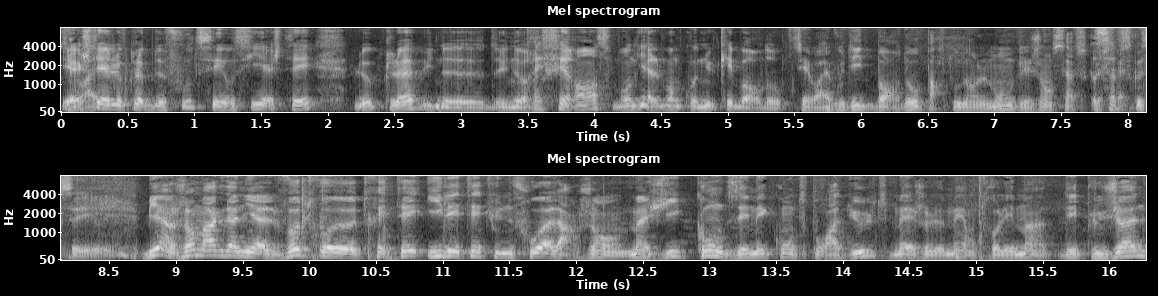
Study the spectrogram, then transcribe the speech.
Et acheter le club de foot, c'est aussi acheter le club d'une référence mondialement connue qu'est Bordeaux. C'est vrai. Vous dites Bordeaux partout dans le monde, les gens savent ce que c'est. Savent ce que c'est. Bien, Jean-Marc Daniel, votre traité, il était une fois l'argent magique, comptes et mécomptes pour adultes, mais je le mets entre les mains des plus jeunes,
